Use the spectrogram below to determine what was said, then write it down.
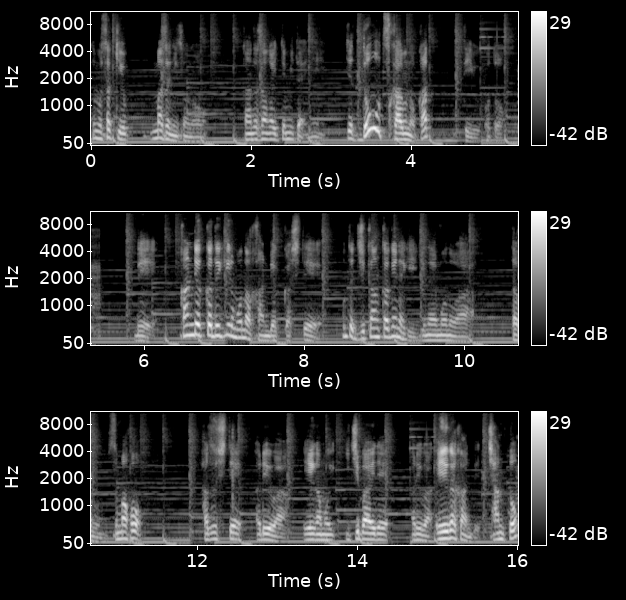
でもさっきまさにその神田さんが言ったみたいにじゃあどう使うのかっていうことで簡略化できるものは簡略化して本当は時間かけなきゃいけないものは多分スマホ外してあるいは映画も1倍であるいは映画館でちゃんと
